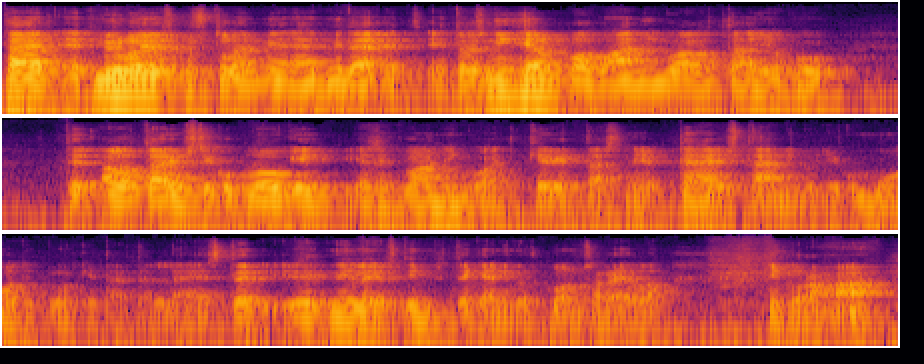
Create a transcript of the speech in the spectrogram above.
tai että et minulla joskus tulee mieleen, että, mitä, että, että olisi niin helppoa vaan niin aloittaa joku aloittaa just joku blogi ja sitten vaan niinku, että kirjoittaisi niin, tehdä just tää niinku joku muotiblogi tai tälleen. Ja sitten ja sit niille just ihmiset tekee niinku sponsoreilla niinku rahaa.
